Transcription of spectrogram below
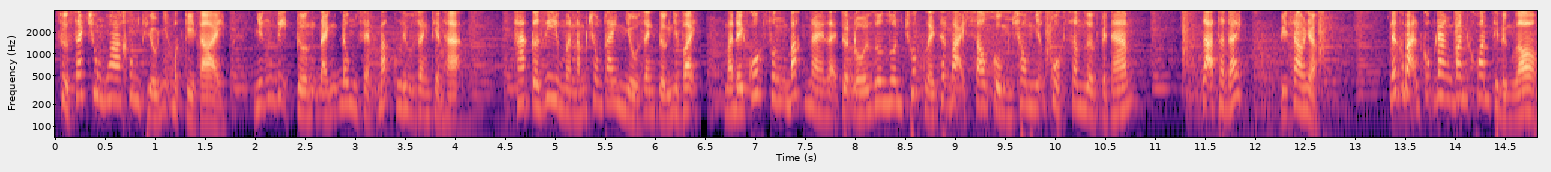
Sử sách Trung Hoa không thiếu những bậc kỳ tài, những vị tướng đánh đông dẹp Bắc lưu danh thiên hạ. Hà cờ gì mà nắm trong tay nhiều danh tướng như vậy mà đế quốc phương Bắc này lại tuyệt đối luôn luôn chuốc lấy thất bại sau cùng trong những cuộc xâm lược Việt Nam? Lạ thật đấy, vì sao nhỉ? Nếu các bạn cũng đang băn khoăn thì đừng lo,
